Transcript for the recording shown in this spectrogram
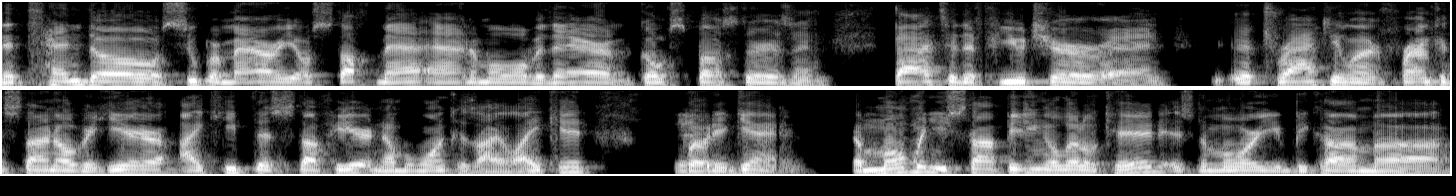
Nintendo Super Mario stuffed animal over there and Ghostbusters and Back to the Future and uh, Dracula and Frankenstein over here, I keep this stuff here, number one, because I like it. Yeah. But again, the moment you stop being a little kid is the more you become uh,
